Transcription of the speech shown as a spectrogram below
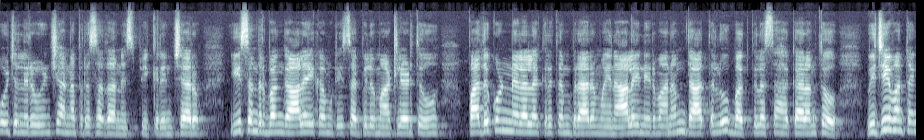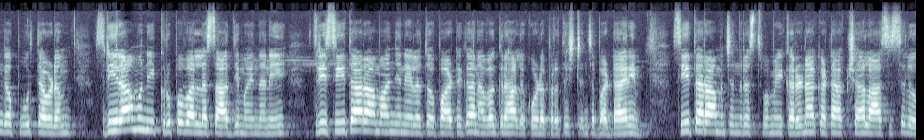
పూజలు నిర్వహించి అన్నప్రసాదాన్ని స్వీకరించారు. ఈ సందర్భంగా ఆలయ కమిటీ సభ్యులు మాట్లాడుతూ పదకొండు నెలల క్రితం ప్రారంభమైన ఆలయ నిర్మాణం దాతలు భక్తుల సహకారంతో విజయవంతంగా పూర్తవడం శ్రీరాముని కృప వల్ల సాధ్యమైందని శ్రీ సీతారామాంజనేయులతో పాటుగా నవగ్రహాలు కూడా ప్రతిష్ఠించబడ్డాయని సీతారామచంద్రస్వామి కరుణా కటాక్షాల ఆశీస్సులు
